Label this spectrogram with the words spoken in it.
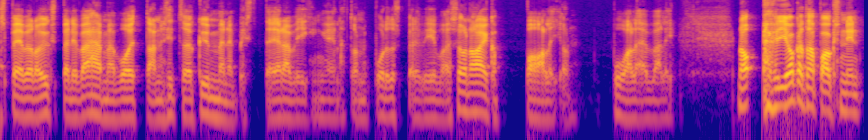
SPV on yksi peli vähemmän voittaa, niin sitten se on kymmenen pistettä eräviikingeillä tuonne pudotuspeliviivaan se on aika paljon puoleen väliin. No joka tapauksessa niin,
